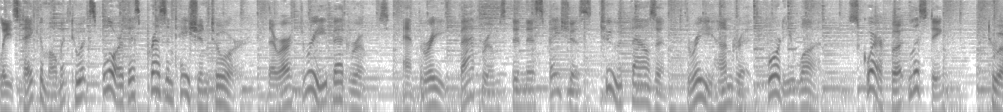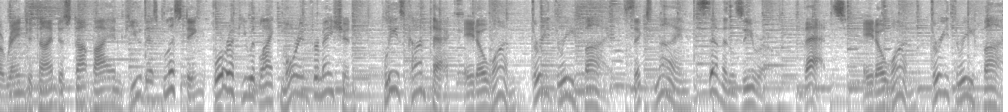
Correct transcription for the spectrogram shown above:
Please take a moment to explore this presentation tour. There are three bedrooms and three bathrooms in this spacious 2,341 square foot listing. To arrange a time to stop by and view this listing, or if you would like more information, please contact 801 335 6970. That's 801 335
